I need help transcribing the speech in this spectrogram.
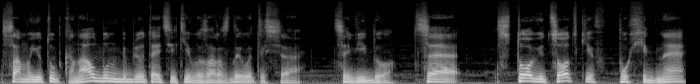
саме Ютуб канал Бун в бібліотеці, який ви зараз дивитеся це відео, це 100% похідне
